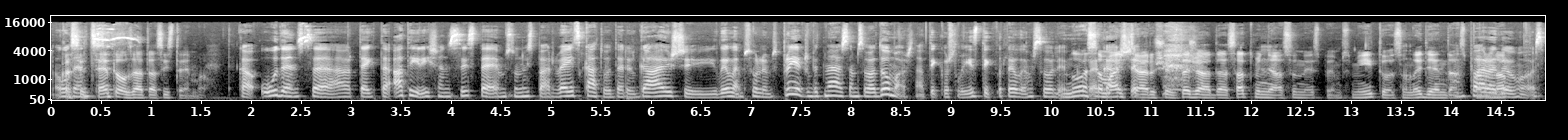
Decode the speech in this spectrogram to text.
ūdens... kas ir centralizētā sistēmā kā ūdens teikt, attīrīšanas sistēmas un vispār veids, kā to dara, ir gājuši lieliem soļiem uz priekšu, bet mēs esam savā domāšanā tikuši līdz tikpat lieliem soļiem. Nu, esam aizķērušies dažādās atmiņās un iespējams mītos un leģendās. Paradumos.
